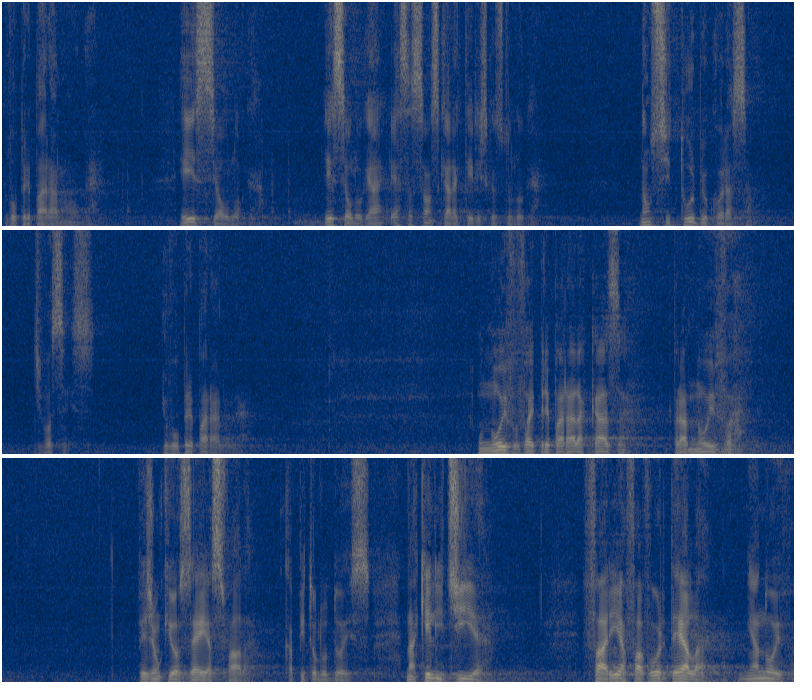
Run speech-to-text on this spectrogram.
Eu vou preparar um lugar. Esse é o lugar. Esse é o lugar, essas são as características do lugar. Não se turbe o coração de vocês. Eu vou preparar lugar. O noivo vai preparar a casa para a noiva. Vejam que Oséias fala, capítulo 2. Naquele dia farei a favor dela, minha noiva,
